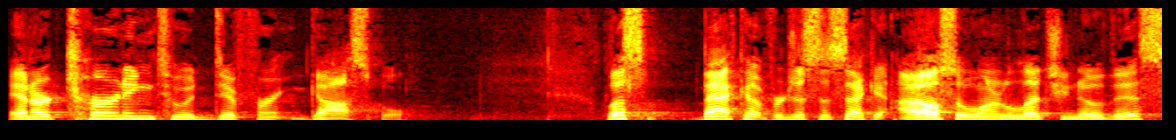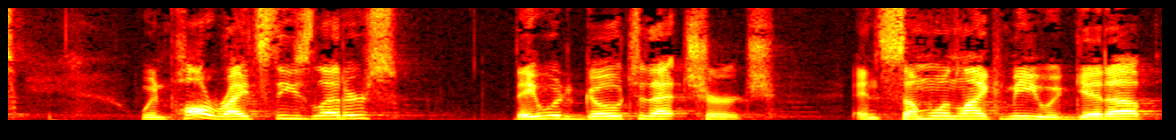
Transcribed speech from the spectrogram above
and are turning to a different gospel. Let's back up for just a second. I also wanted to let you know this. When Paul writes these letters, they would go to that church, and someone like me would get up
